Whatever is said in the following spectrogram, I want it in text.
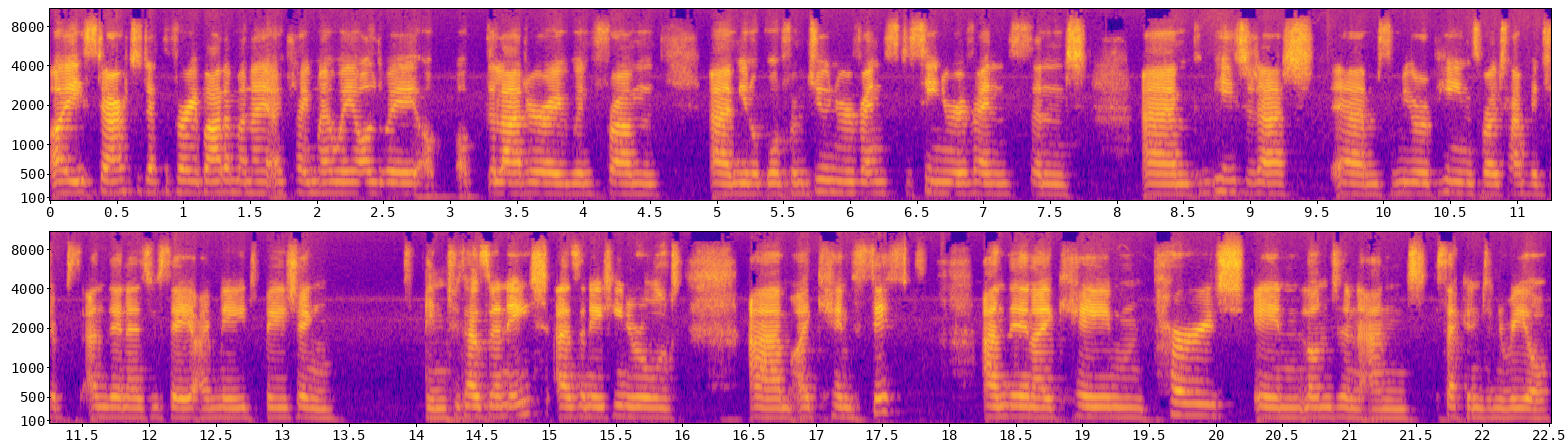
I started at the very bottom and I, I climbed my way all the way up, up the ladder. I went from, um, you know, going from junior events to senior events and um, competed at um, some Europeans World Championships. And then, as you say, I made Beijing in 2008 as an 18 year old. Um, I came fifth and then I came third in London and second in Rio.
